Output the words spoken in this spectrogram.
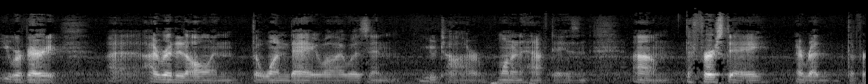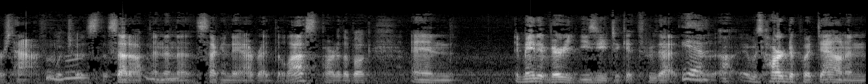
you were very. Uh, I read it all in the one day while I was in Utah, or one and a half days. And um, the first day, I read the first half, Mm-hmm. which was the setup, and then the second day, I read the last part of the book, and it made it very easy to get through that. Yeah. Uh, it was hard to put down, and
